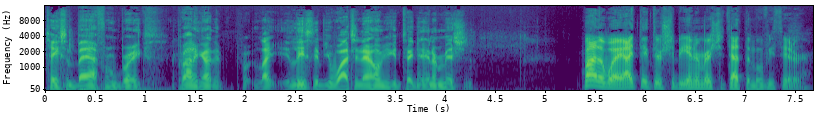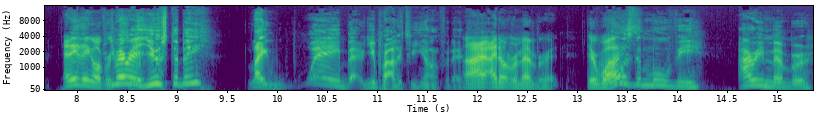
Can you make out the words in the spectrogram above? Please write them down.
take some bathroom breaks. Probably got to like at least if you're watching at home, you can take an intermission. By the way, I think there should be intermissions at the movie theater. Anything over You remember two- it used to be like way back. You're probably too young for that. I, I don't remember it. There was. What was the movie? I remember.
